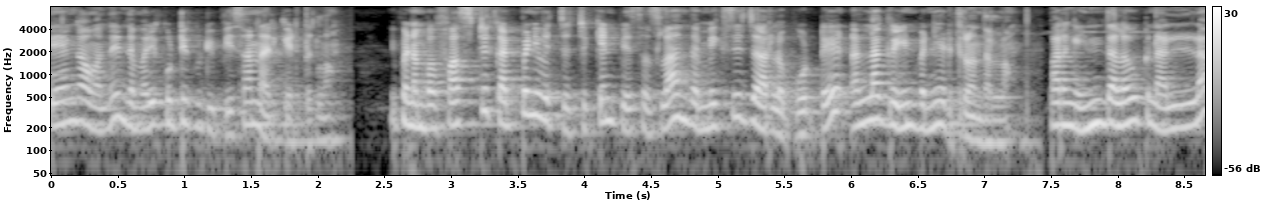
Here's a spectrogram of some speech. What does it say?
தேங்காய் வந்து இந்த மாதிரி குட்டி குட்டி பீஸாக நறுக்கி எடுத்துக்கலாம். இப்போ நம்ம ஃபஸ்ட்டு கட் பண்ணி வச்ச சிக்கன் பீசஸ்லாம் இந்த மிக்ஸி ஜாரில் போட்டு நல்லா கிரைண்ட் பண்ணி எடுத்துகிட்டு வந்துடலாம். பாருங்கள் இந்த அளவுக்கு நல்லா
